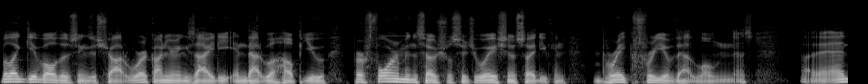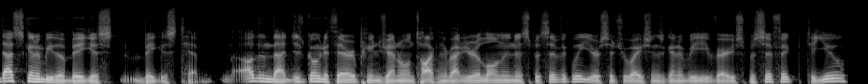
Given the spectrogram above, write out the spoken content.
But like give all those things a shot. Work on your anxiety, and that will help you perform in social situations so that you can break free of that loneliness. Uh, and that's going to be the biggest biggest tip. Other than that, just going to therapy in general and talking about your loneliness specifically, your situation is going to be very specific to you.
